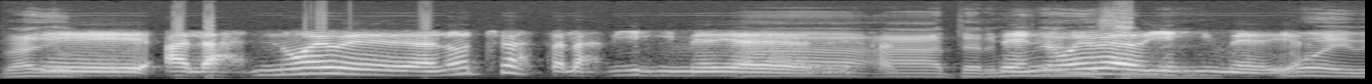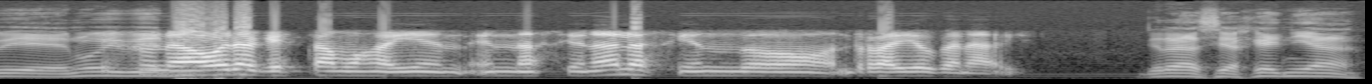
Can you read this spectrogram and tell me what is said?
Eh, a las nueve de la noche hasta las diez y media. de, ah, de nueve a diez y media. Muy bien, muy bien. Es una hora que estamos ahí en, en Nacional haciendo Radio Cannabis. Gracias, Genia.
